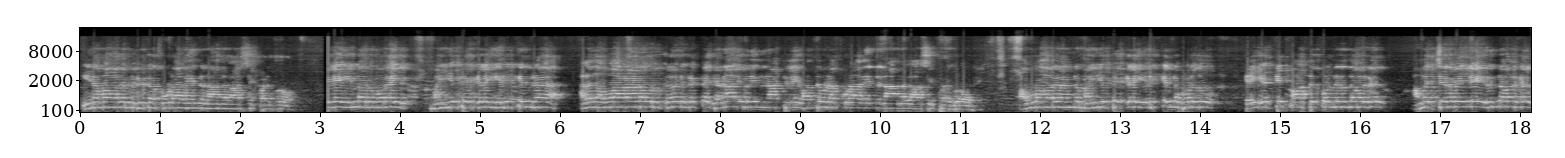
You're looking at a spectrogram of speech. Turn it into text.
இனவாதம் இருக்கக்கூடாது என்று நாங்கள் ஆசைப்படுகிறோம். இன்னொரு முறை மையத்திற்களை எரிக்கின்ற அல்லது அவ்வாறான ஒரு கேடு கெட்ட ஜனாதிபதி இந்த நாட்டிலே வந்துவிடக் கூடாது என்று நாங்கள் ஆசைப்படுகிறோம். அவ்வாறு அன்று மையத்திற்களை இருக்கின்ற பொழுது கைகட்டி பார்த்துக் கொண்டிருந்தவர்கள் அமைச்சரவையிலே இருந்தவர்கள்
